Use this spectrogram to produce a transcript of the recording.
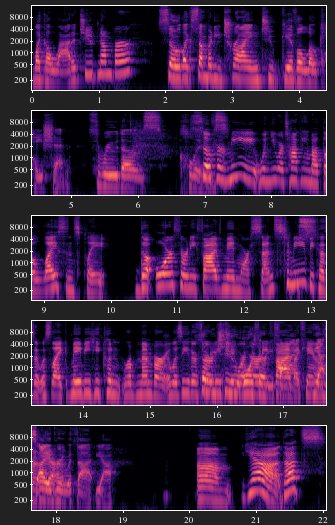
like a latitude number. So like somebody trying to give a location through those clues. So for me, when you were talking about the license plate, the or 35 made more sense to me because it was like maybe he couldn't remember. It was either 32 32 or, or 35. 35. I can't yes, remember. I Yeah. agree with that. Yeah. Um yeah, that's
